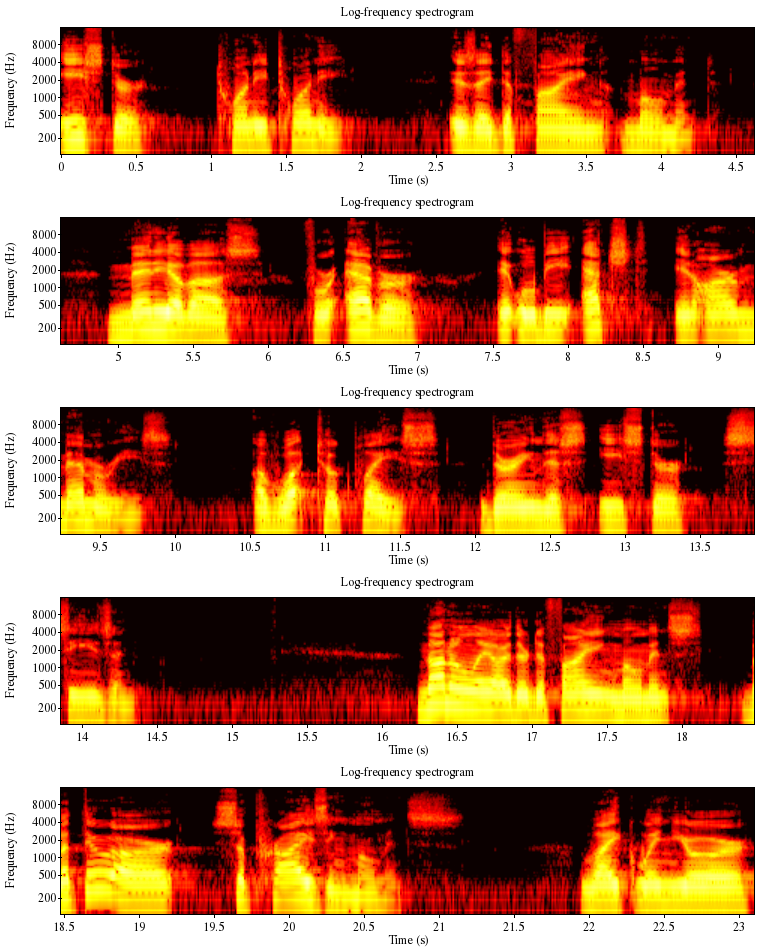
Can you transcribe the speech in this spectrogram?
Easter 2020 is a defying moment. Many of us, forever, it will be etched in our memories of what took place during this Easter season. Not only are there defining moments, but there are surprising moments, like when your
